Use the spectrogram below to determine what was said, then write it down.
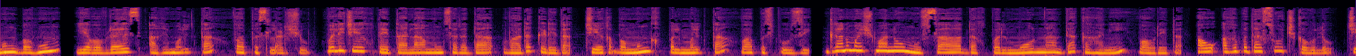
مونږ به هم یو ورځ اغه ملک ته واپس لاړ شو ولې چې خدای تعالی مونږ سره دا وعده کړې ده چې هغه به مونږ خپل ملک ته واپس بوزي ګرانو مشمانو موسی د خپل مور نه دا کہانی ووریده او هغه به دا سوچ کولو چې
